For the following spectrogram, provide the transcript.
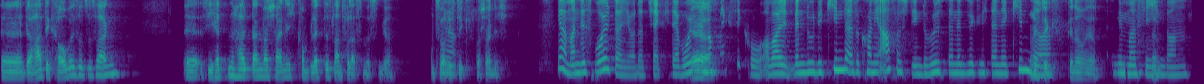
äh, der harte Kaube sozusagen. Äh, sie hätten halt dann wahrscheinlich komplett das Land verlassen müssen, gell? Und zwar ja. richtig, wahrscheinlich. Ja, man, das wollte er ja, der Jack. Der wollte ja, ja, nach Mexiko. Aber wenn du die Kinder, also kann ich auch verstehen, du willst ja nicht wirklich deine Kinder Richtig, genau, ja. nimmer sehen ja. dann.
